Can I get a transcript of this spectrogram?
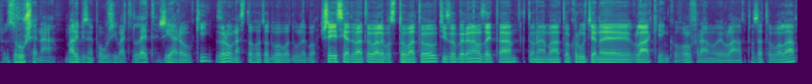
zrušená. Mali by sme používať LED žiarovky zrovna z tohoto dôvodu, lebo 60 W alebo 100 W ti zoberie naozaj tá, ktorá má to krútené vlákienko, wolframové vlákno sa to volá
